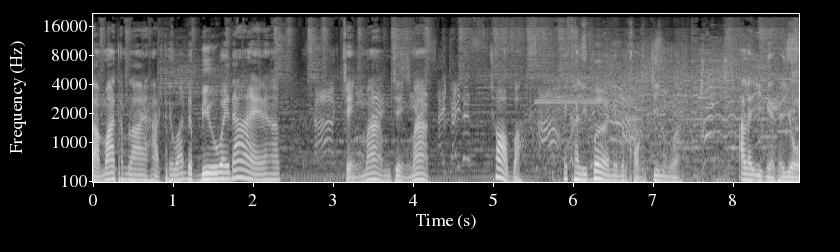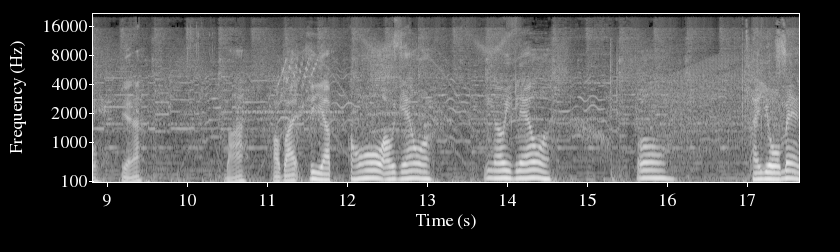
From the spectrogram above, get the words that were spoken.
สามารถทำลายหัดเทวะ W ไว้ได้นะครับ เจ๋งมากมันเจ๋งมาก ชอบว่ะไอ้คาลิเบอร์เนี่ยมันของจริงว่ะ อะไรอีกเนี่ยทโย เดี๋ยวนะ มา เอาไปเสียบ โอ้ เอาอีกแล้วอะ เอาอีกแล้วอะ โอ้ไฮโยแม่ง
